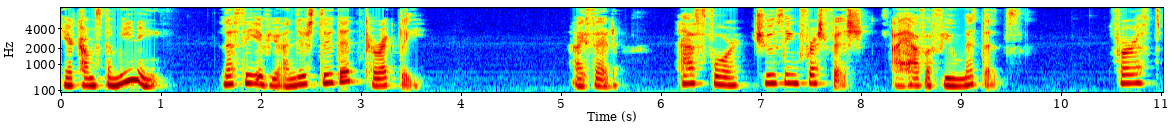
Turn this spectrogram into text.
Here comes the meaning. Let's see if you understood it correctly. I said, as for choosing fresh fish, I have a few methods. First,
